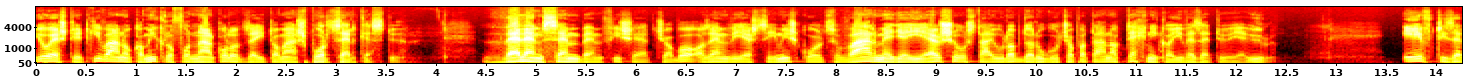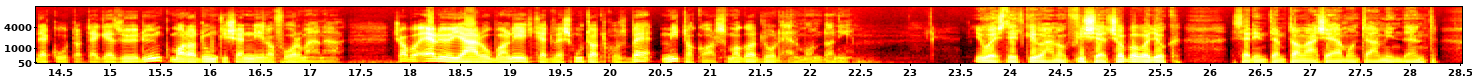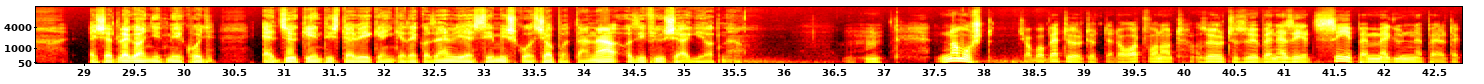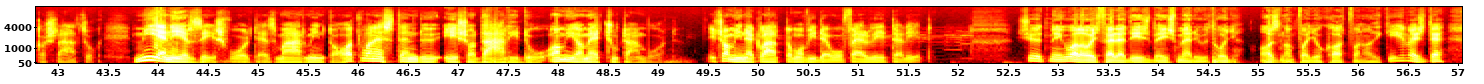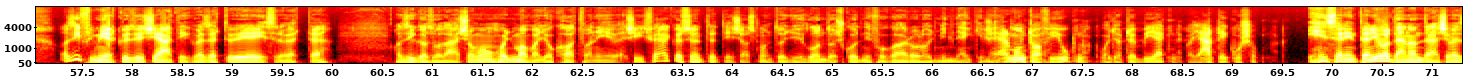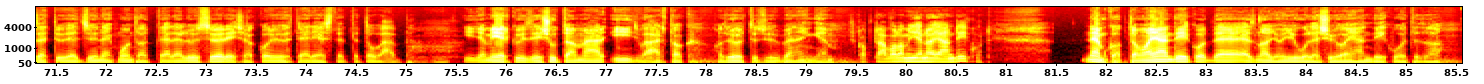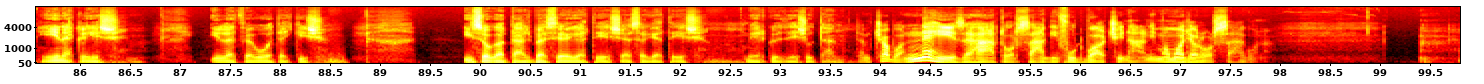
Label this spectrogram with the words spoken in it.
Jó estét kívánok, a mikrofonnál Kolodzei Tamás sportszerkesztő. Velem szemben Fischer Csaba, az MVSC Miskolc vármegyei elsőosztályú labdarúgó csapatának technikai vezetője ül. Évtizedek óta tegeződünk, maradunk is ennél a formánál. Csaba, előjáróban légy kedves, mutatkozz be, mit akarsz magadról elmondani. Jó estét kívánok, Fischer Csaba vagyok. Szerintem Tamás elmondtál mindent. Esetleg annyit még, hogy edzőként is tevékenykedek az MVSC Miskolc csapatánál, az ifjúságiaknál. Uh-huh. Na most, Csaba, betöltötted a hatvanat az öltözőben, ezért szépen megünnepeltek a srácok. Milyen érzés volt ez már, mint a 60 esztendő és a Dálidó, ami a meccs után volt? És aminek láttam a videó felvételét. Sőt, még valahogy feledésbe is merült, hogy aznap vagyok 60. éves, de az ifi mérkőzés játékvezetője észrevette az igazolásomon, hogy ma vagyok 60 éves. Így felköszöntött, és azt mondta, hogy ő gondoskodni fog arról, hogy mindenki És elmondta a fiúknak, vagy a többieknek, a játékosoknak? Én szerintem Jordán András vezetőedzőnek mondhatta el először, és akkor ő terjesztette tovább. Így a mérkőzés után már így vártak az öltözőben engem. És kaptál valamilyen ajándékot? Nem kaptam ajándékot, de ez nagyon jó leső ajándék volt ez a éneklés, illetve volt egy kis iszogatás, beszélgetés, eszegetés mérkőzés után. Nem, Csaba, nehéz-e hátországi futball csinálni ma Magyarországon?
